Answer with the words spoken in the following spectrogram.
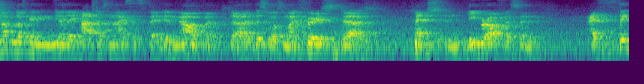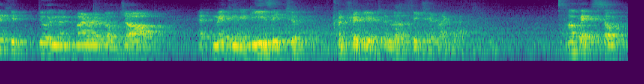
not looking nearly half as nice as they do now, but uh, this was my first uh, patch in LibreOffice, and I think you do an admirable job at making it easy to contribute a little feature like that. Okay, so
